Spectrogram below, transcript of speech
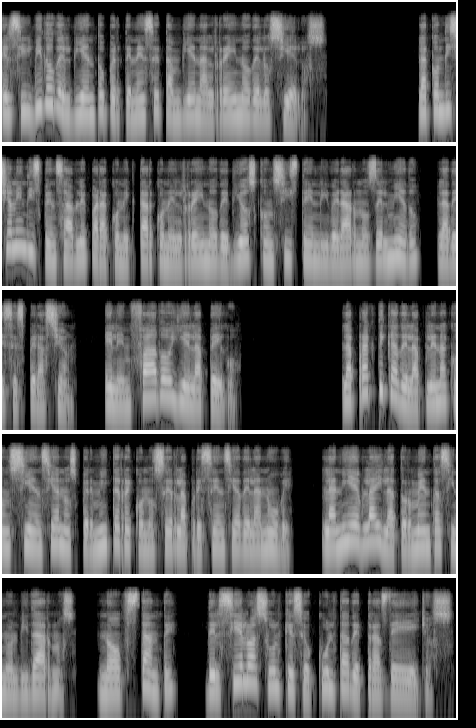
el silbido del viento pertenece también al reino de los cielos. La condición indispensable para conectar con el reino de Dios consiste en liberarnos del miedo, la desesperación, el enfado y el apego. La práctica de la plena conciencia nos permite reconocer la presencia de la nube, la niebla y la tormenta sin olvidarnos, no obstante, del cielo azul que se oculta detrás de ellos.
